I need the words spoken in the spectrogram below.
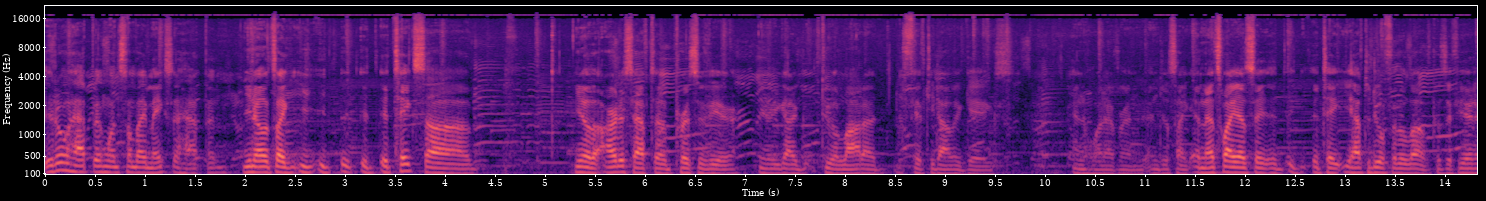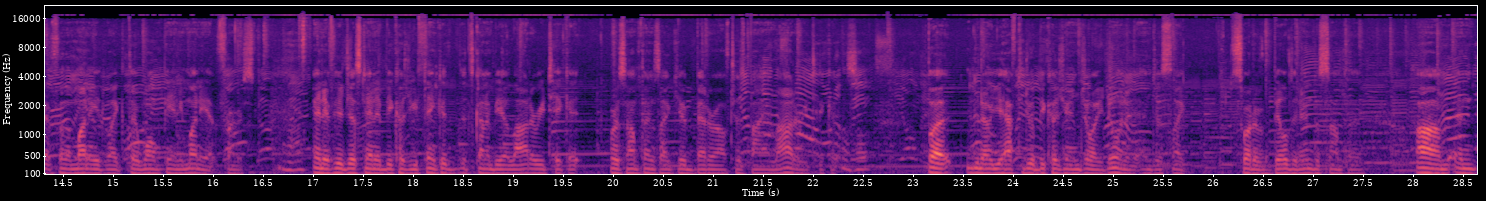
it'll happen when somebody makes it happen. You know, it's like it, it, it, it takes. Uh, you know, the artists have to persevere. You know, you got to do a lot of fifty dollar gigs and whatever, and, and just like, and that's why I say it, it, it take. You have to do it for the love, because if you're in it for the money, like there won't be any money at 1st And if you're just in it because you think it, it's going to be a lottery ticket or something, it's like you're better off just buying lottery tickets. But you know, you have to do it because you enjoy doing it, and just like sort of build it into something. Um, and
